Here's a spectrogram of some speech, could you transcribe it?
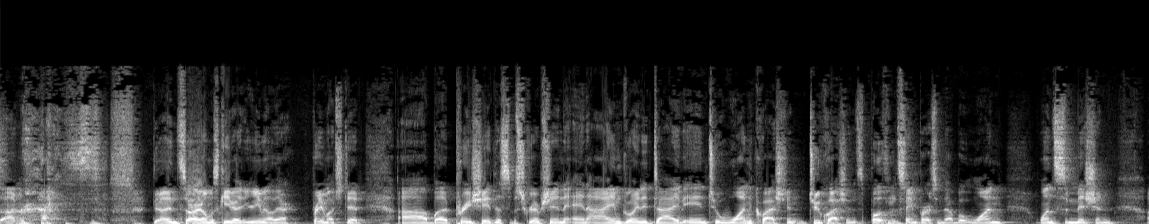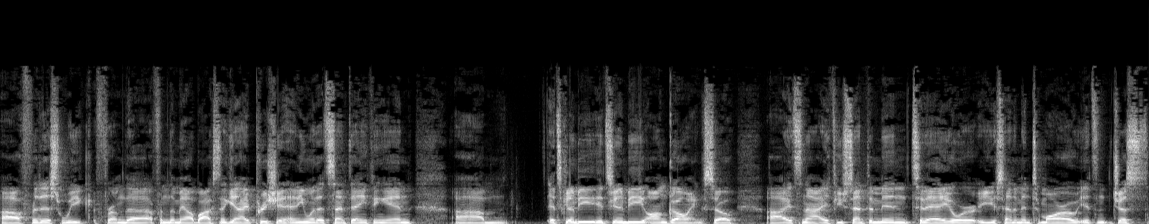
Unrise. and sorry, I almost gave out your email there. Pretty much did. Uh, but appreciate the subscription. And I am going to dive into one question, two questions, both from the same person though, but one one submission uh, for this week from the from the mailbox. And again, I appreciate anyone that sent anything in. Um, it's gonna be it's gonna be ongoing. So uh, it's not if you sent them in today or you send them in tomorrow. It's just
